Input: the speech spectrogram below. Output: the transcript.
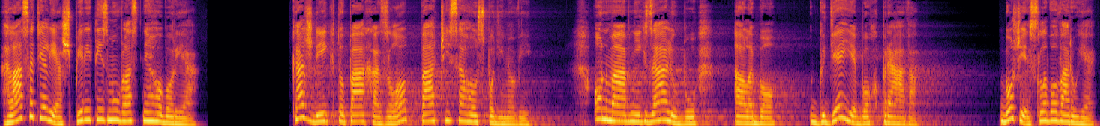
Hlásatelia špiritizmu vlastne hovoria Každý, kto pácha zlo, páči sa hospodinovi. On má v nich záľubu, alebo kde je Boh práva? Božie slovo varuje –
